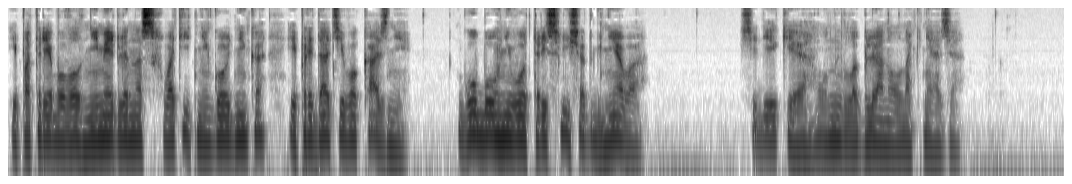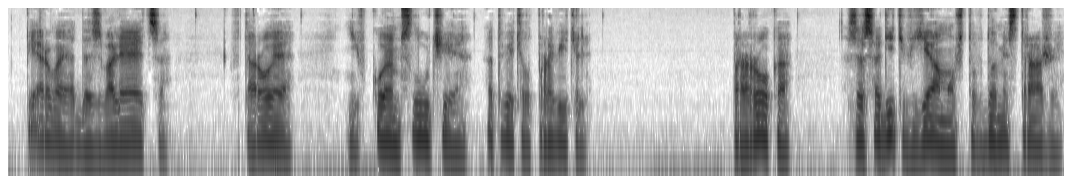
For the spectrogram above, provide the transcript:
и потребовал немедленно схватить негодника и предать его казни. Губы у него тряслись от гнева. Сидекия уныло глянул на князя. «Первое дозволяется, второе — ни в коем случае», — ответил правитель. «Пророка засадить в яму, что в доме стражи,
